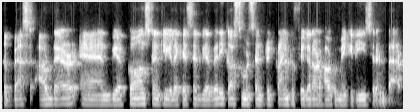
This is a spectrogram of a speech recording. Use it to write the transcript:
the best out there, and we are constantly, like I said, we are very customer centric, trying to figure out how to make it easier and better.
